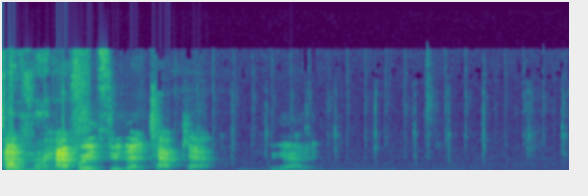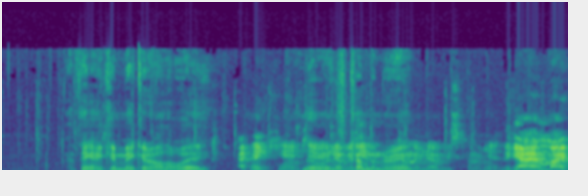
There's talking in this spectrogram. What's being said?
that halfway, through that tap tap. We got it. I think I can make it all the way. I think you can too. Nobody's Nobody's coming, right? coming. Nobody's coming yet. The guy on my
